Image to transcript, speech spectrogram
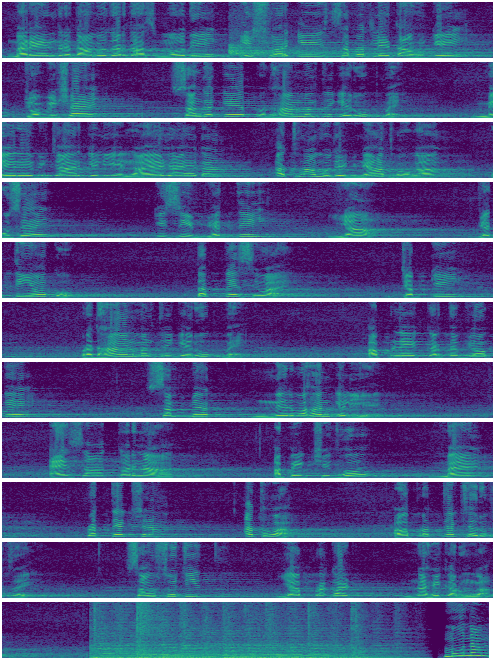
नरेंद्र दामोदर दास मोदी ईश्वर की शपथ लेता हूं कि जो विषय संघ के प्रधानमंत्री के रूप में मेरे विचार के लिए लाया जाएगा अथवा मुझे ज्ञात होगा उसे किसी व्यक्ति या व्यक्तियों को तब के सिवाय जबकि प्रधानमंत्री के रूप में अपने कर्तव्यों के सम्यक निर्वहन के लिए ऐसा करना अपेक्षित हो, मैं प्रत्यक्ष अथवा अप्रत्यक्ष रूप से संसूचित या प्रकट नहीं करूँगा।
